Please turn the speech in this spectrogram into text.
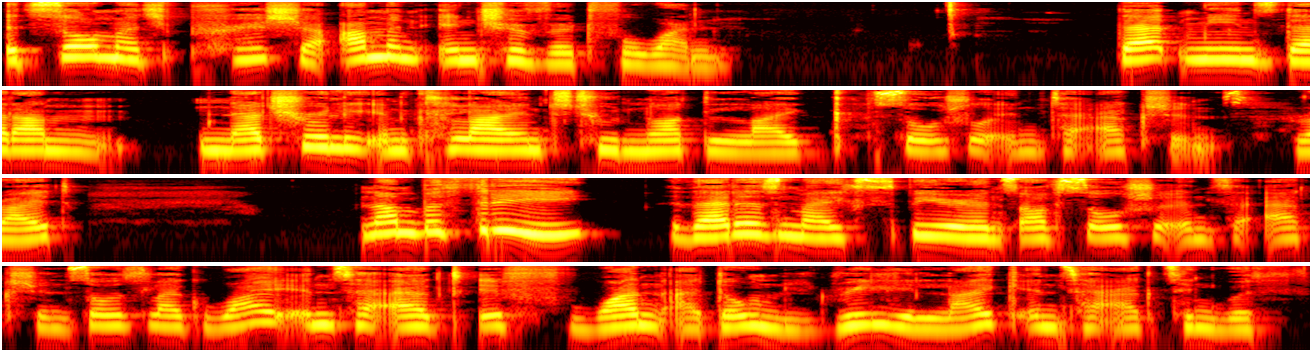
it's so much pressure. I'm an introvert for one. That means that I'm naturally inclined to not like social interactions, right? Number three, that is my experience of social interaction. So it's like, why interact if one, I don't really like interacting with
